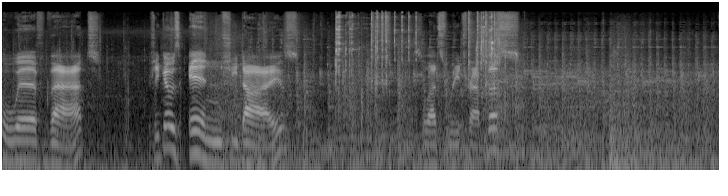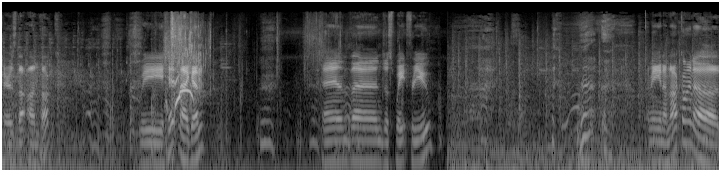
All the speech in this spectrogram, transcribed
with that. She goes in, she dies. So let's retrap this. There's the unhook. We hit Megan. And then just wait for you. I mean, I'm not going to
